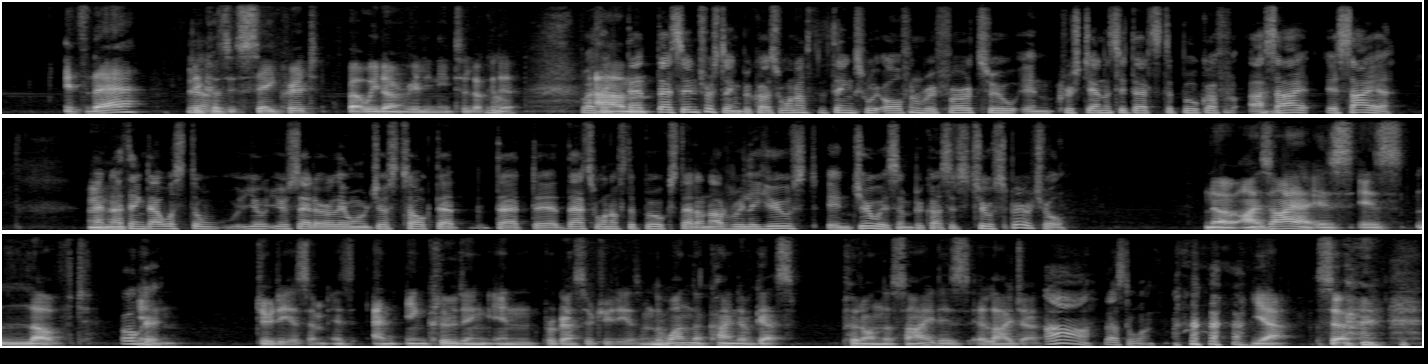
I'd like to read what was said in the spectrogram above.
it's there Yeah. because it's sacred, but we don't really need to look at it. But I think Um, that, that's interesting because one of the things we often refer to in Christianity that's the book of Isaiah. Isaiah. And Mm-hmm. I think that was the you, you said earlier when we just talked that that uh, that's one of the books that are not really used in Judaism because it's too spiritual. No, Isaiah is is loved Okay. in Judaism, is, and including in progressive Judaism. Hmm. The one that kind of gets put on the side is Elijah. Ah, that's the one. Yeah. So,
